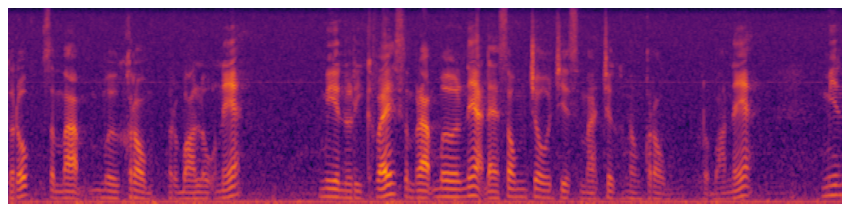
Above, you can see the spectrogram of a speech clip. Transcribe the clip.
group សម្រាប់មើលក្រុមរបស់លោកអ្នក មាន request សម្រាប់មើលអ្នកដែលសុំចូលជាសមាជិកក្នុងក្រុមរបស់អ្នកមាន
